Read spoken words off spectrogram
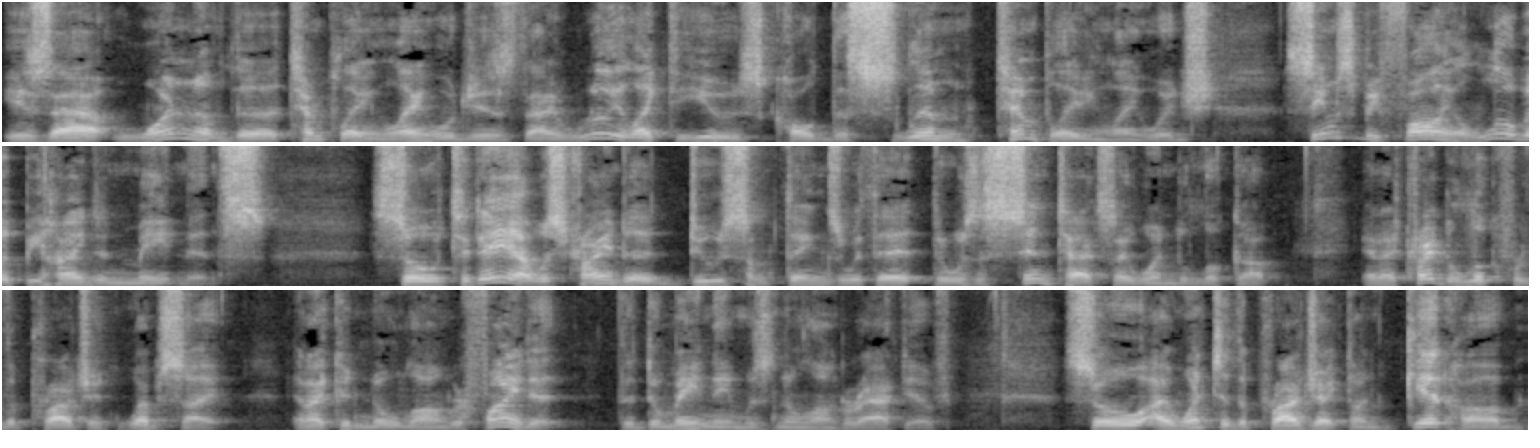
is that one of the templating languages that I really like to use, called the Slim templating language, seems to be falling a little bit behind in maintenance. So today I was trying to do some things with it. There was a syntax I wanted to look up, and I tried to look for the project website, and I could no longer find it. The domain name was no longer active. So I went to the project on GitHub,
